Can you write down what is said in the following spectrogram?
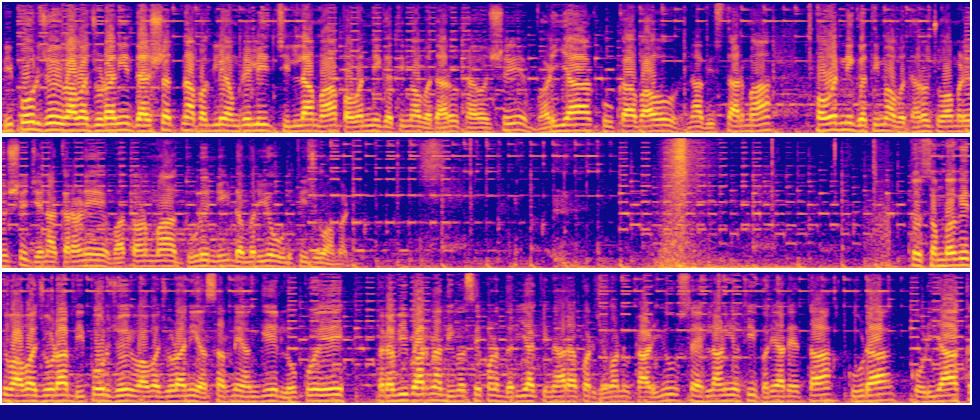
બિપોર જોઈ વાવાઝોડાની દહેશતના પગલે અમરેલી જિલ્લામાં પવનની ગતિમાં વધારો થયો છે. વડિયા કુકાવાવના વિસ્તારમાં પવનની ગતિમાં વધારો જોવા મળ્યો છે, જેના કારણે વાતાવરણમાં ધૂળની ડમરીઓ ઉડતી જોવા મળી. તો સંભવિત વાવાઝોડા બિપોર જોઈ વાવાઝોડાની અસરને અંગે લોકોએ રવિવારના દિવસે પણ દરિયા કિનારા પર જવાનું ટાળ્યું. સહેલાણીઓથી ભર્યા રહેતા કુડા કોડિયાક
